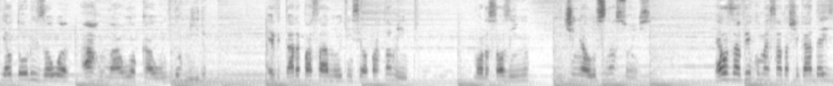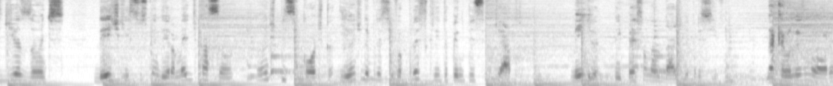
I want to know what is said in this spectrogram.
e autorizou-a a arrumar o local onde dormira. Evitara passar a noite em seu apartamento. Mora sozinho e tinha alucinações. Elas haviam começado a chegar dez dias antes, desde que suspendera a medicação antipsicótica e antidepressiva prescrita pelo psiquiatra. Meira tem personalidade depressiva. Naquela mesma hora,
